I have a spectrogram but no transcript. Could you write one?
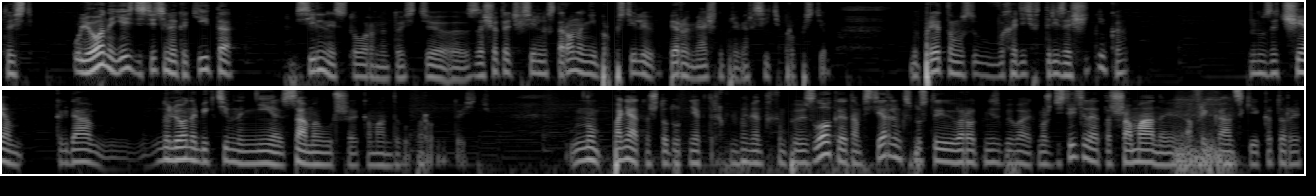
То есть у Леона есть действительно какие-то сильные стороны. То есть э, за счет этих сильных сторон они пропустили первый мяч, например, Сити пропустил. Но при этом выходить в три защитника, ну зачем? Когда, ну, Леон объективно не самая лучшая команда в обороне. То есть, ну, понятно, что тут в некоторых моментах им повезло, когда там Стерлинг с пустые ворот не сбивает. Может, действительно это шаманы африканские, которые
